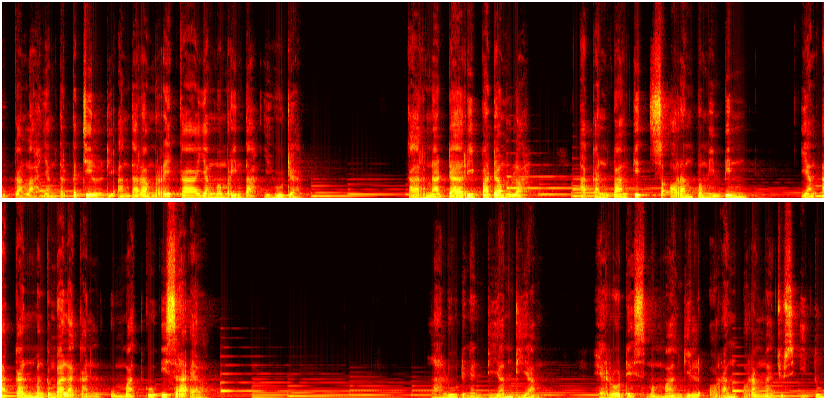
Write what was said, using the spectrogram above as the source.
bukanlah yang terkecil di antara mereka yang memerintah Yehuda, karena daripadamulah akan bangkit seorang pemimpin yang akan menggembalakan umatku Israel. Lalu dengan diam-diam Herodes memanggil orang-orang Majus itu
